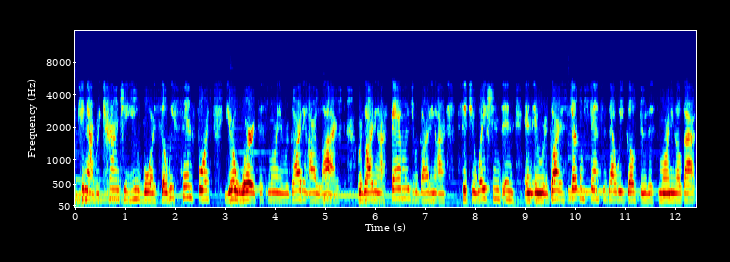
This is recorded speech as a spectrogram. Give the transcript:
cannot return to you void. So we send forth your word this morning regarding our lives, regarding our families, regarding our situations, and, and, and regarding circumstances that we go through this morning, oh God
